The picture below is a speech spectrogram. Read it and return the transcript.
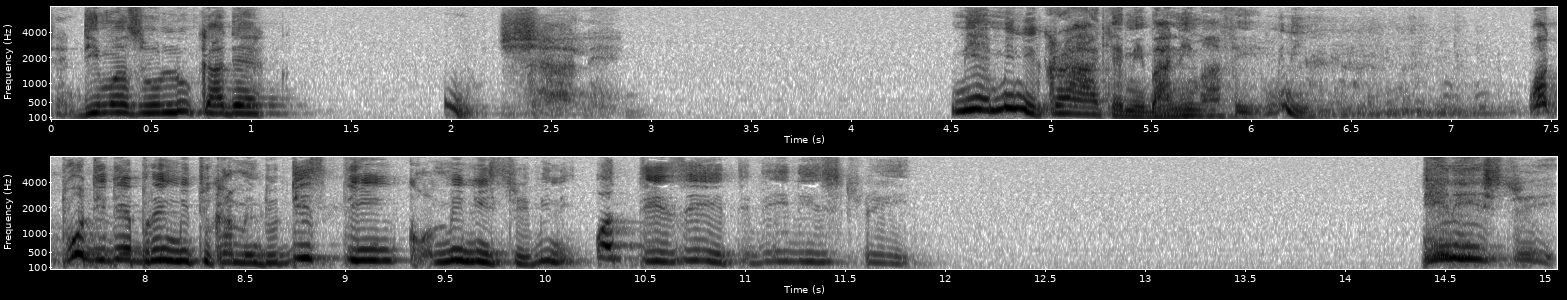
The Demas will look at the oh Charlie. Me mini cry me bani my face. What, what did they bring me to come and do? This thing ministry. What is it? Ministry. Ministry.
